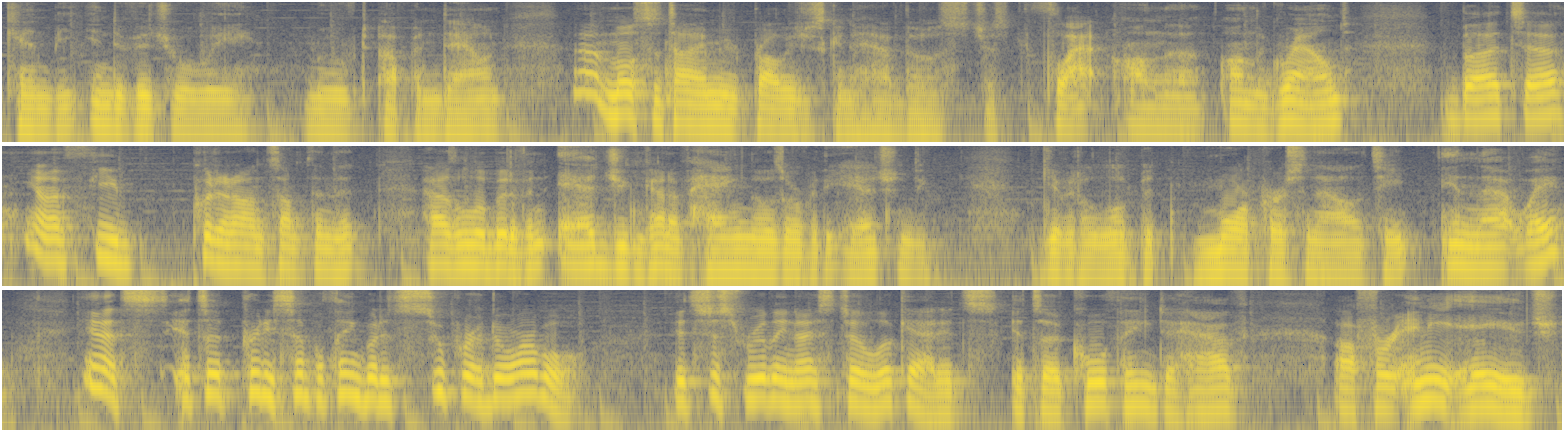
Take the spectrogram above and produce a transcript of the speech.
can be individually moved up and down. Uh, most of the time, you're probably just going to have those just flat on the on the ground. But uh, you know, if you put it on something that has a little bit of an edge, you can kind of hang those over the edge and give it a little bit more personality in that way. Yeah, it's it's a pretty simple thing, but it's super adorable. It's just really nice to look at. It's it's a cool thing to have uh, for any age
